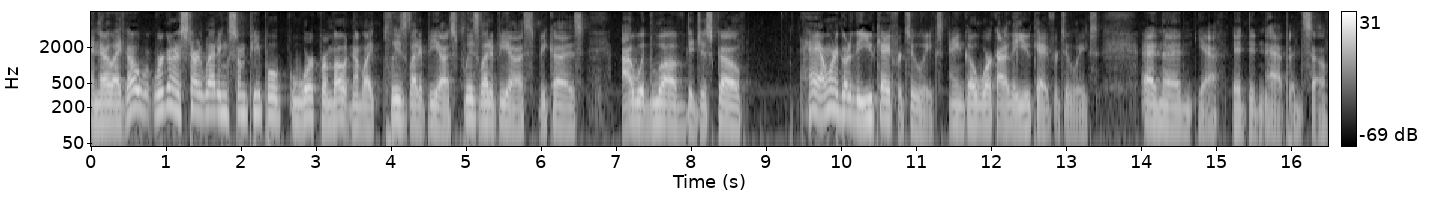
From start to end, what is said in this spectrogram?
and they're like, "Oh, we're going to start letting some people work remote." And I'm like, "Please let it be us. Please let it be us because I would love to just go hey, I want to go to the UK for two weeks and go work out of the UK for two weeks. And then, yeah, it didn't happen. So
